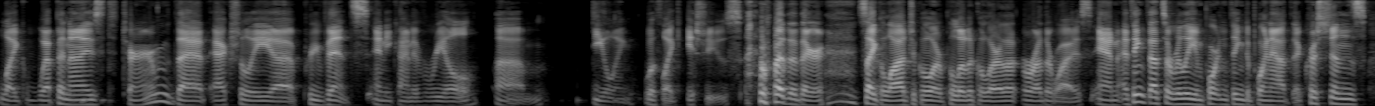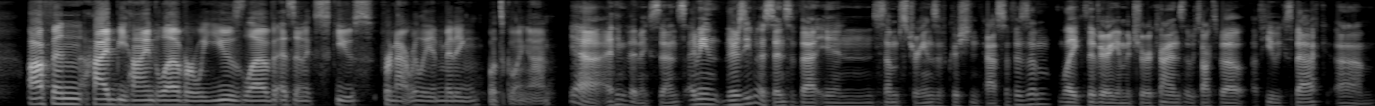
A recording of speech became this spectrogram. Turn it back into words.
like weaponized term that actually uh, prevents any kind of real um, dealing with like issues, whether they're psychological or political or, or otherwise. And I think that's a really important thing to point out that Christians often hide behind love or we use love as an excuse for not really admitting what's going on. Yeah, I think that makes sense. I mean, there's even a sense of that in some strains of Christian pacifism, like the very immature kinds that we talked about a few weeks back. Um,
